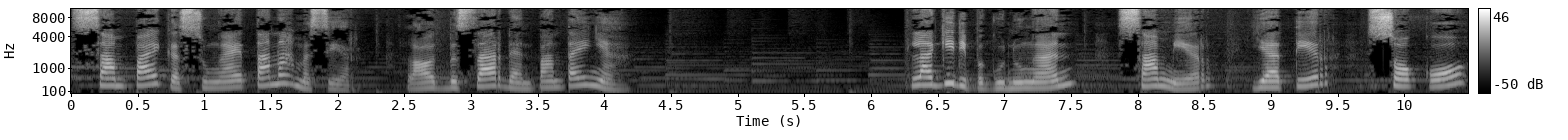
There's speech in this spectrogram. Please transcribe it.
Sampai ke sungai Tanah Mesir, laut besar dan pantainya. Lagi di pegunungan, Samir, Yatir, Soko,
